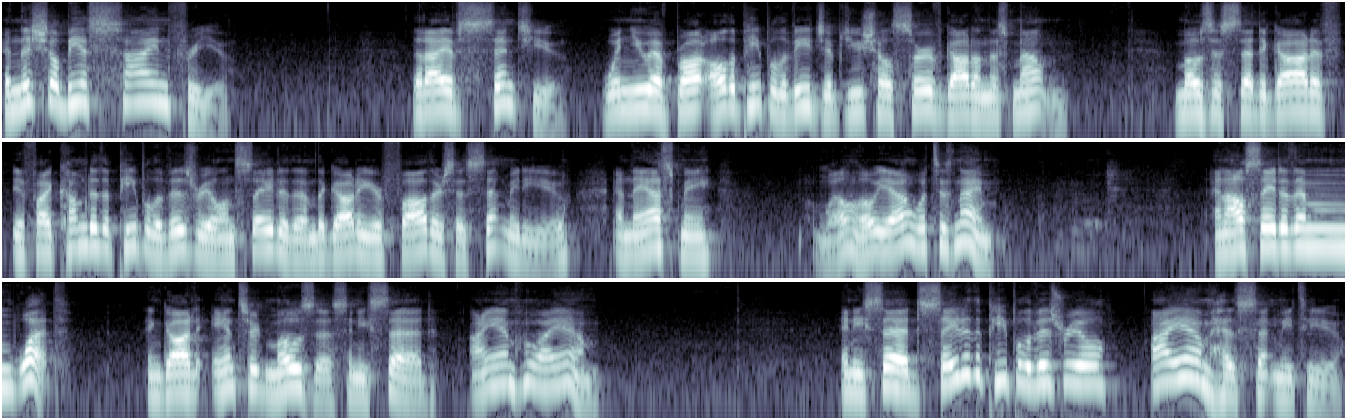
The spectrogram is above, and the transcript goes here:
and this shall be a sign for you that I have sent you. When you have brought all the people of Egypt, you shall serve God on this mountain. Moses said to God, if, if I come to the people of Israel and say to them, The God of your fathers has sent me to you, and they ask me, Well, oh yeah, what's his name? And I'll say to them, What? And God answered Moses, and he said, I am who I am. And he said, Say to the people of Israel, I am has sent me to you.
